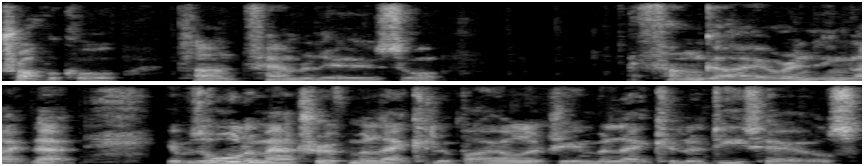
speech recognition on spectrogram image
tropical plant families or fungi or anything like that. It was all a matter of molecular biology and molecular details.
